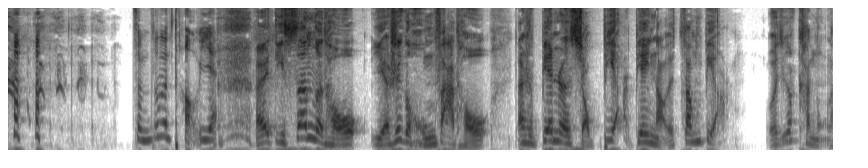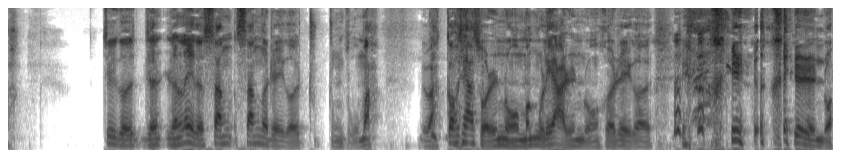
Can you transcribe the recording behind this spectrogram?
怎么这么讨厌？哎，第三个头也是一个红发头，但是编着小辫儿，编一脑袋脏辫儿，我就看懂了，这个人人类的三三个这个种种族嘛。对吧？高加索人种、蒙古利亚人种和这个黑黑人人种，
